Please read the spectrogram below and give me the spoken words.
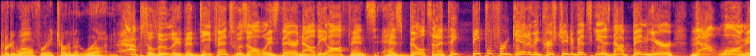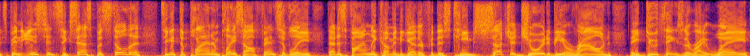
pretty well for a tournament run. Absolutely. The defense was always there. Now the offense has built. And I think people forget. I mean, Chris Citowicki has not been here that long. It's been instant success, but still to, to get the plan in place offensively, that is finally coming together for this team. Such a joy to be around. They do things the right way.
